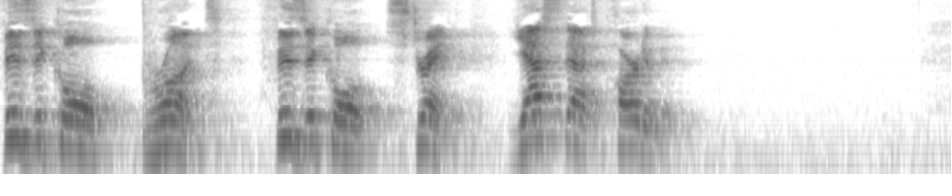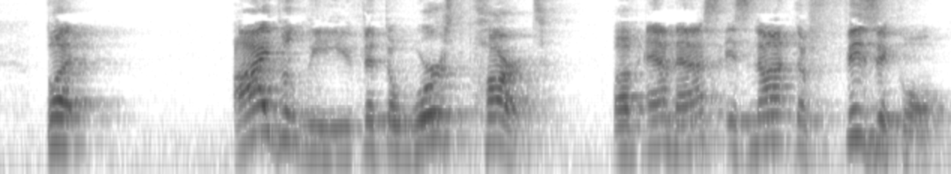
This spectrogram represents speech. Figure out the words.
physical brunt, physical strength. Yes, that's part of it. But I believe that the worst part of MS is not the physical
